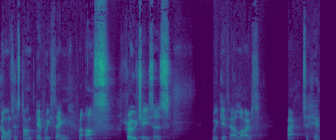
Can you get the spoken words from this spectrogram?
God has done everything for us through Jesus. We give our lives back to Him.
